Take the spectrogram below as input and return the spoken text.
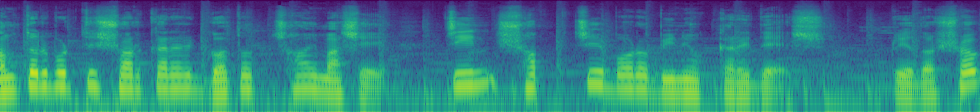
অন্তর্বর্তী সরকারের গত ছয় মাসে চীন সবচেয়ে বড় বিনিয়োগকারী দেশ। প্রিয় দর্শক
